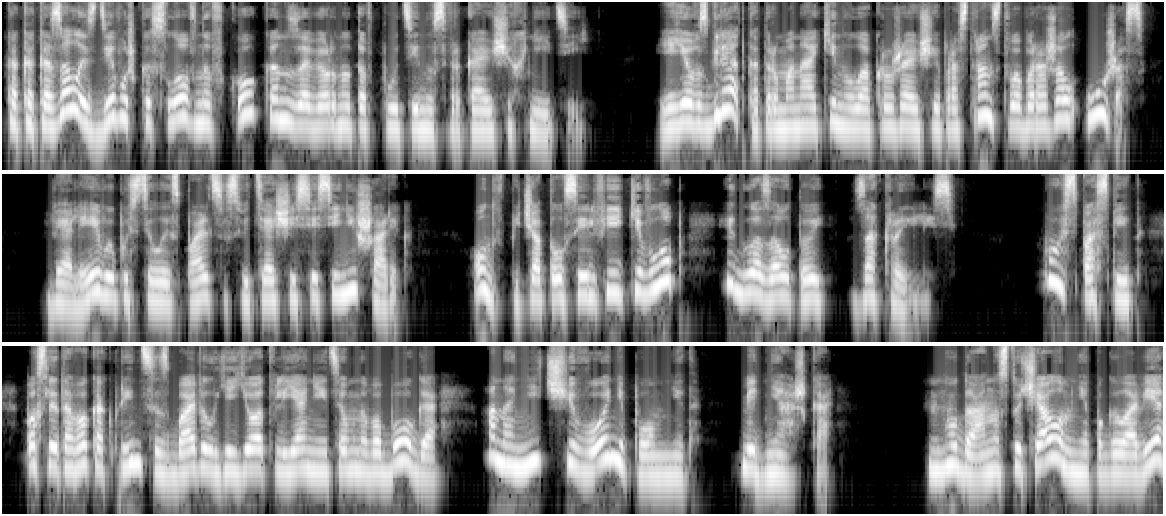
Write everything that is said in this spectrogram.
Как оказалось, девушка словно в кокон завернута в паутину сверкающих нитей. Ее взгляд, которым она окинула окружающее пространство, выражал ужас. Виолея выпустила из пальца светящийся синий шарик. Он впечатался эльфийке в лоб, и глаза у той закрылись. «Пусть поспит», После того, как принц избавил ее от влияния темного бога, она ничего не помнит. Бедняжка. Ну да, настучала мне по голове,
